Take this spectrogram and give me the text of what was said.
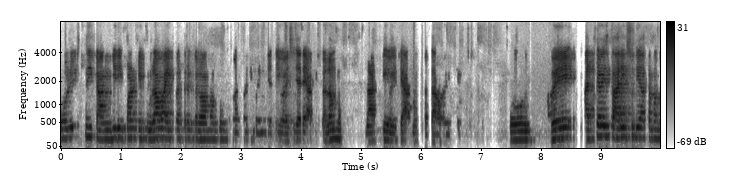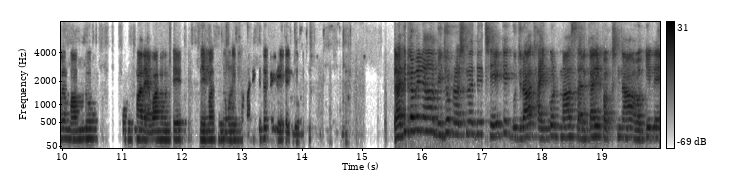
પોલીસની કામગીરી પણ એ પુરાવા એકત્ર કરવામાં ખૂબ મહત્વની બની જતી હોય છે? જ્યારે આવી કલમો લાગતી હોય છે આગળ થતા હોય છે. તો હવે અઠ્યાવીસ તારીખ સુધી આ સમગ્ર મામલો કોર્ટમાં રહેવાનો છે એમાં સુનાવણી થવાની છે. કઈ રીતે છો? રાધિકાબેન બીજો પ્રશ્ન જે છે કે ગુજરાત હાઈકોર્ટમાં સરકારી પક્ષના વકીલે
